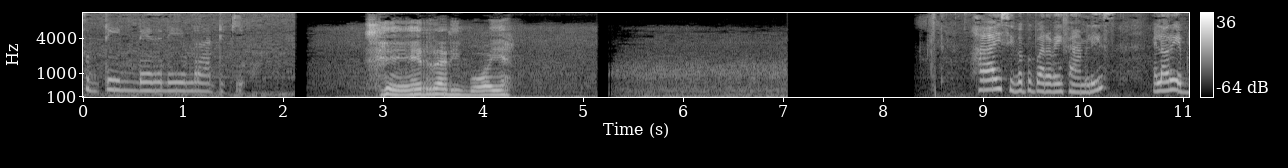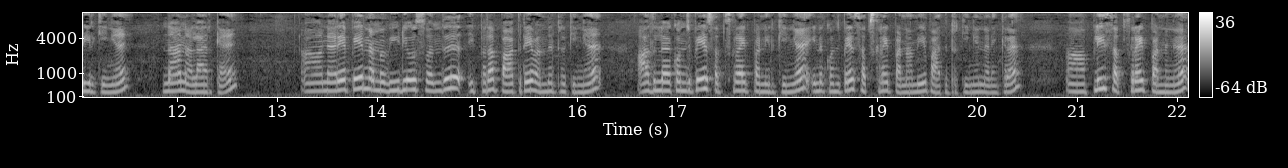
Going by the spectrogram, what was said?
సుట్టి ఉండేది నీ నాటికి சேர்றா நீ போய சிவப்பு பறவை ஃபேமிலிஸ் எல்லாரும் எப்படி இருக்கீங்க? நான் நல்லா இருக்கேன். நிறைய பேர் நம்ம வீடியோஸ் வந்து இப்போ தான் பார்த்துட்டே வந்துட்டுருக்கீங்க அதில் கொஞ்சம் பேர் சப்ஸ்கிரைப் பண்ணியிருக்கீங்க இன்னும் கொஞ்சம் பேர் சப்ஸ்கிரைப் பண்ணாமே பார்த்துட்ருக்கீங்கன்னு நினைக்கிறேன். ப்ளீஸ் சப்ஸ்கிரைப் பண்ணுங்கள்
